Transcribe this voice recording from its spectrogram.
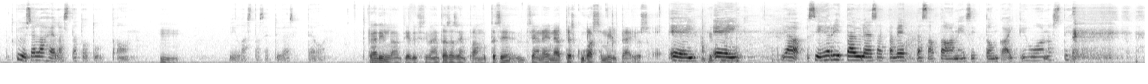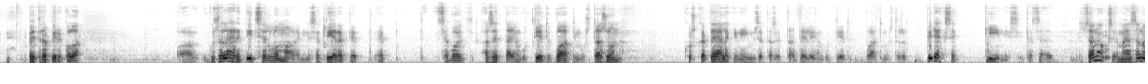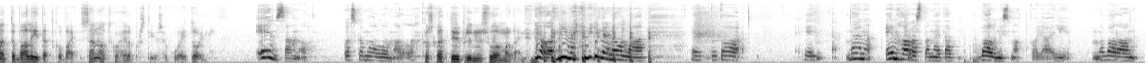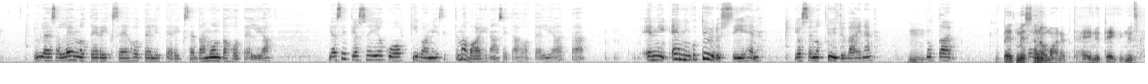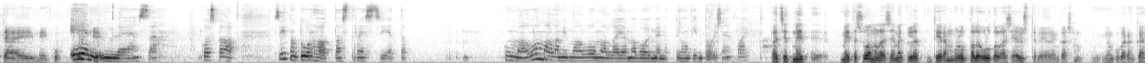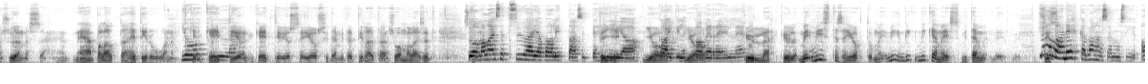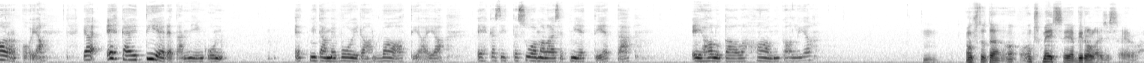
Mutta kyllä se lähellä sitä totuutta on, Hmm. millaista se työ sitten on. Välillä on tietysti vähän tasaisempaa, mutta se, sehän ei näyttäisi kuvassa miltään, jos... Ei, ei. Ja siihen riittää yleensä, että vettä sataa, niin sitten on kaikki huonosti. Petra Pirkola, kun sä lähdet itse lomalle, niin sä tiedät, että, että sä voit asettaa jonkun tietyn vaatimustason, koska täälläkin ihmiset asettaa teille jonkun tietyn vaatimustason. Pidätkö sä kiinni siitä? Sä, sanoks, mä en sano, että valitatko vai sanotko helposti, jos joku ei toimi? En sano, koska mä oon lomalla. Koska olet tyypillinen suomalainen. Joo, nimen, nimenomaan. Et, tota, ei, mä en, en harrasta näitä valmismatkoja, eli mä varaan yleensä lennot erikseen, hotellit erikseen tai monta hotellia. Ja sitten jos ei joku ole kiva, niin sitten mä vaihdan sitä hotellia. Että en, en niin kuin tyydy siihen, jos en ole tyytyväinen. Hmm. Mutta Mutta et mene sanomaan, että hei, nyt, ei, nyt tämä ei niinku en oikein- yleensä, koska siitä on turha ottaa stressiä, että kun mä oon lomalla, niin mä oon lomalla ja mä voin mennä johonkin toiseen paikkaan. Paitsi, että me, meitä suomalaisia, mä kyllä tiedän, mulla on paljon ulkolaisia ystäviä, joiden kanssa jonkun verran käyn syömässä. Nehän palauttaa heti ruoan Joo, ke- keittiöön, keittiöön, jos ei ole sitä, mitä tilataan. Suomalaiset Suomalaiset syö ja valittaa sitten hiljaa Joo, kaikille joo, kavereilleen. Kyllä, kyllä. Mi- mistä se johtuu? Mi- mi- mikä meissä? Mitä me, Me ollaan ehkä vähän semmoisia arkoja ja ehkä ei tiedetä niin kuin, että mitä me voidaan vaatia ja ehkä sitten suomalaiset miettii, että ei haluta olla hankalia. hmm. Onko tota, on- onks meissä ja virolaisissa eroa?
